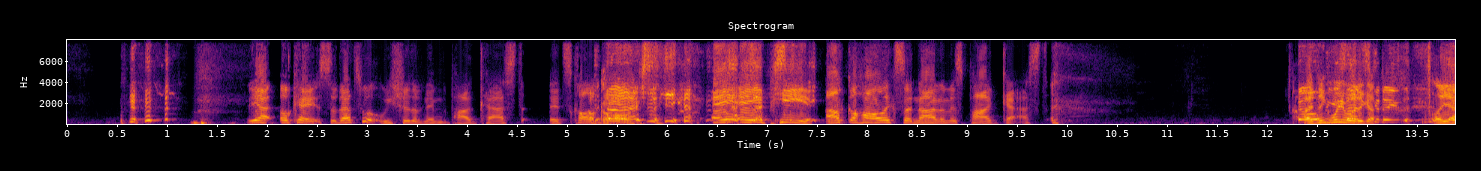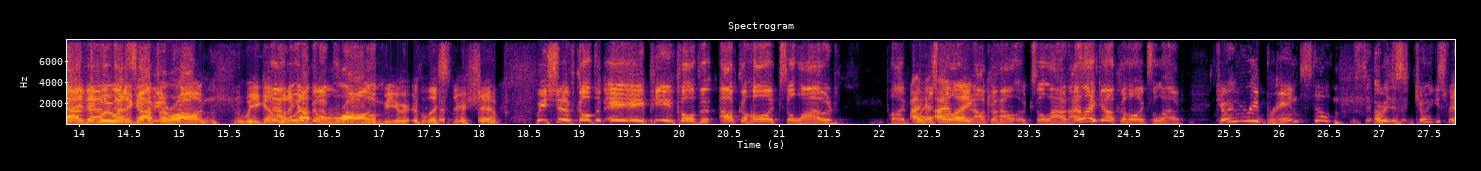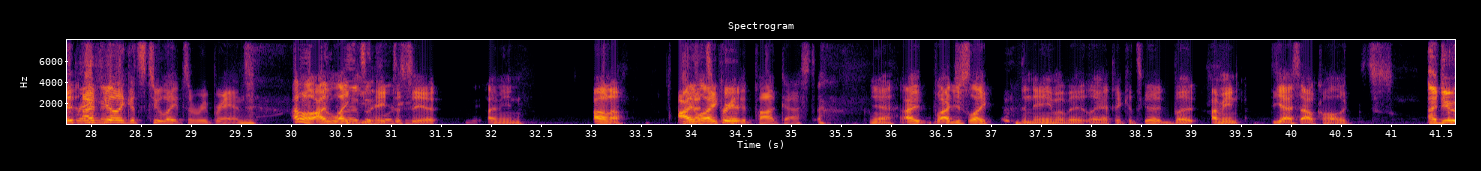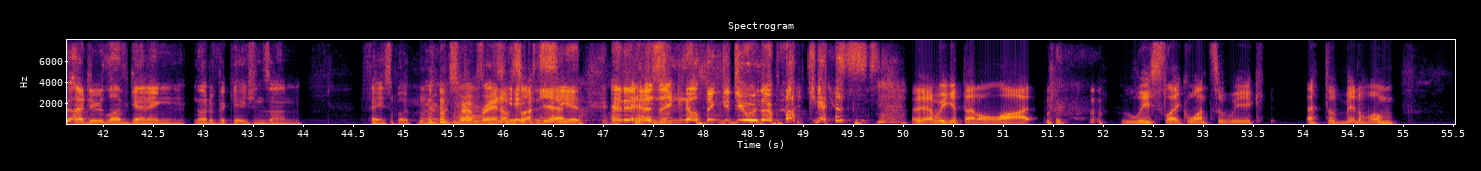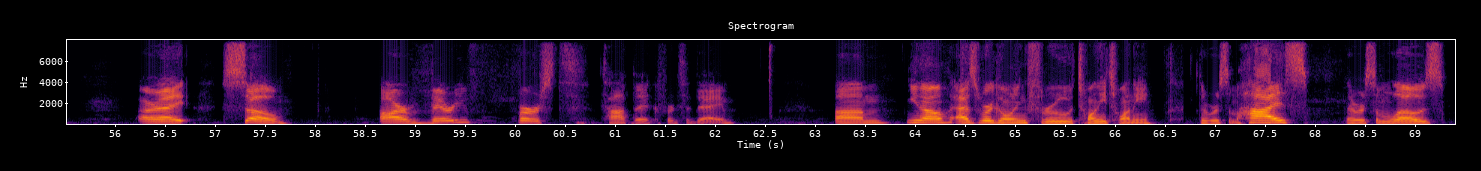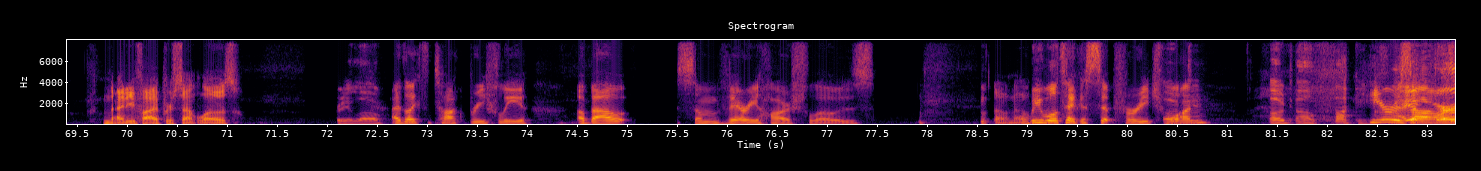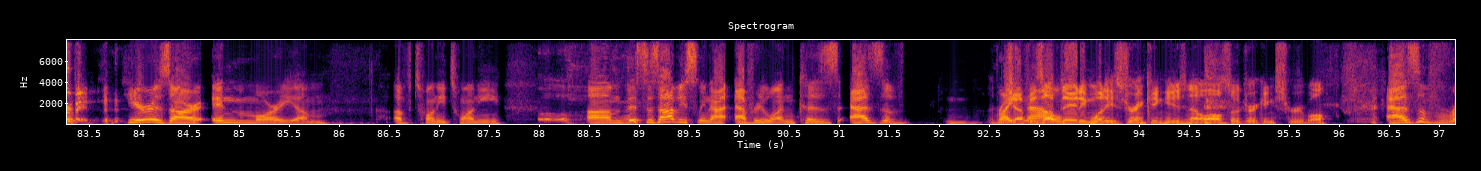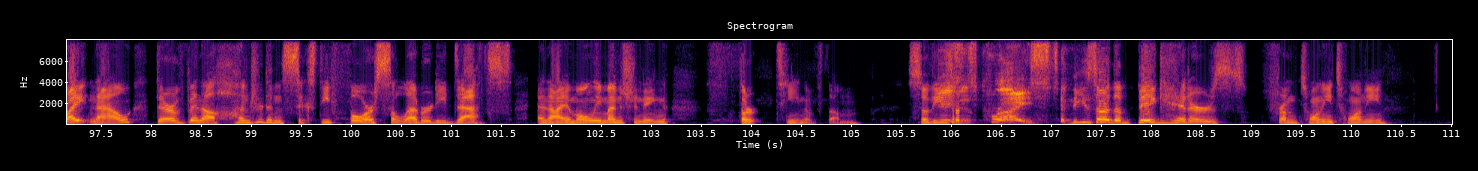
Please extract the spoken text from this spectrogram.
yeah, okay, so that's what we should have named the podcast. It's called Alcoholics. AAP, Alcoholics Anonymous Podcast. No, I think we would've got- gonna- yeah, I think that- we would have got the be a problem. wrong. We got would have got the wrong viewer listenership. We should have called it AAP and called it Alcoholics Allowed podcast. I- I it like- Alcoholics Allowed. I like Alcoholics Allowed. Can we rebrand still? Is, is can we just It- rebrand? I feel now? like it's too late to rebrand. I don't know. I like That's you. Hate to see it. I mean, I don't know. I That's a like pretty it. good podcast. Yeah, I I just like the name of it. Like I think it's good. But I mean, yes, alcoholics. I do. I do love getting notifications on Facebook whenever From random you stuff, to yeah. see it, and it And has they- nothing to do with our podcast. Yeah, we get that a lot. At least like once a week at the minimum. All right. So, our very first topic for today. Um, you know, as we're going through 2020, there were some highs, there were some lows. Ninety-five percent lows. Pretty low. I'd like to talk briefly about some very harsh lows. Oh no. We will take a sip for each Oh, one. dude. Oh, oh, fucking. Here Here is is our- bourbon. Here is our in memoriam of 2020. Oh, Um, God. this is obviously not everyone because as of right now. Jeff now, is updating what he's drinking. He's now also drinking Screwball. as of right now, there have been 164 celebrity deaths, and I am only mentioning 13 of them. So these Jesus Christ. are these are the big hitters from 2020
